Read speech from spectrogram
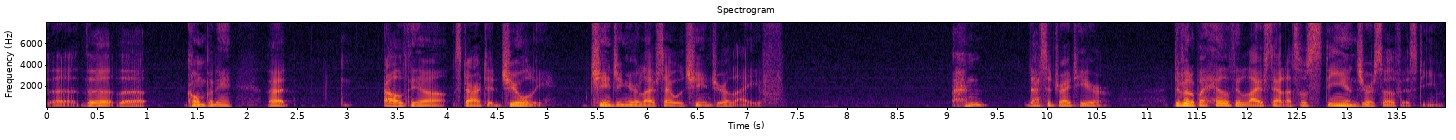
uh, the the company that Althea started, Gioli. Changing your lifestyle will change your life. And that's it right here. Develop a healthy lifestyle that sustains your self esteem.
